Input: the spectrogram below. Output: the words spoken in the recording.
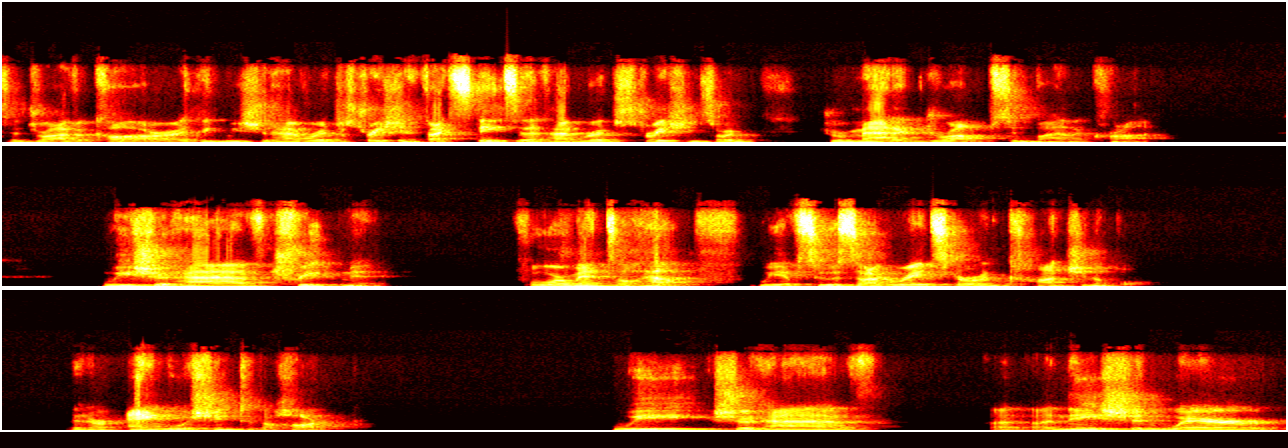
to drive a car. I think we should have registration. In fact, states that have had registration saw dramatic drops in violent crime. We should have treatment for mental health. We have suicide rates that are unconscionable, that are anguishing to the heart. We should have a, a nation where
